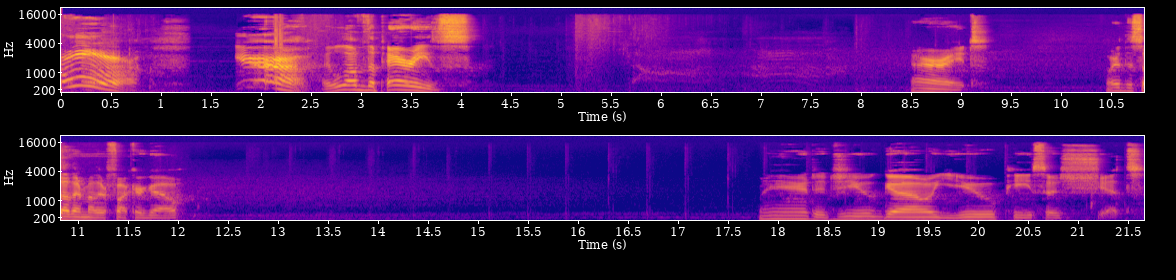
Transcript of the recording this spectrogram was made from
Oh! Yeah! I love the parries. Alright. Where'd this other motherfucker go? Where did you go, you piece of shit?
